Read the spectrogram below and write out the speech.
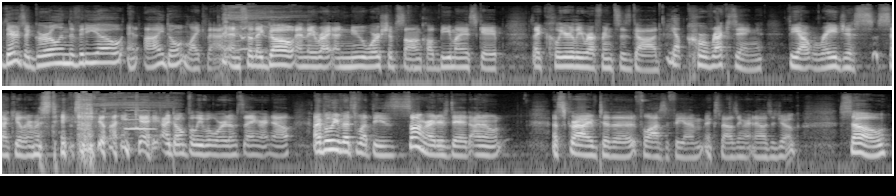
There's a girl in the video and I don't like that. And so they go and they write a new worship song called Be My Escape that clearly references God, Yep. correcting the outrageous secular mistakes of Relient K. I don't believe a word I'm saying right now. I believe that's what these songwriters did. I don't ascribe to the philosophy I'm espousing right now as a joke. So,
